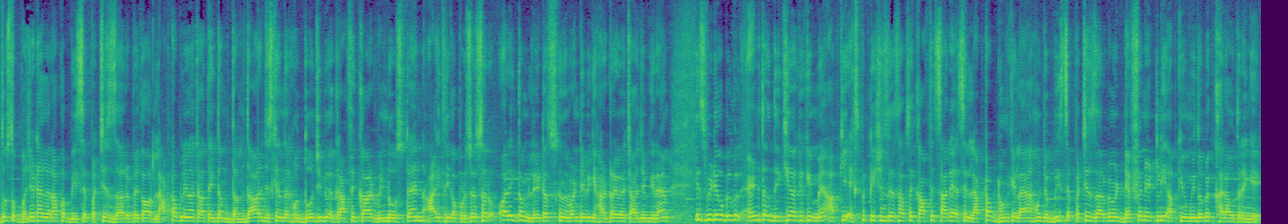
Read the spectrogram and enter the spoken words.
दोस्तों बजट है अगर आपका 20 से पच्चीस हज़ार रुपए का और लैपटॉप लेना चाहते हैं, एकदम दमदार, जिसके अंदर हो दो जीबी का graphic card Windows 10 I three का प्रोसेसर और एकदम लेटेस्ट उसके अंदर वन टीबी की हार्ड ड्राइव या चार जीबी की रैम इस वीडियो को बिल्कुल एंड तक देखिएगा, क्योंकि मैं आपकी एक्सपेक्टेशन के हिसाब से काफ़ी सारे ऐसे लैपटॉप ढूंढ के लाया हूँ, जो बीस से पच्चीस हज़ार में डेफिनेटली आपकी उम्मीदों पर खरा उतरेंगे।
